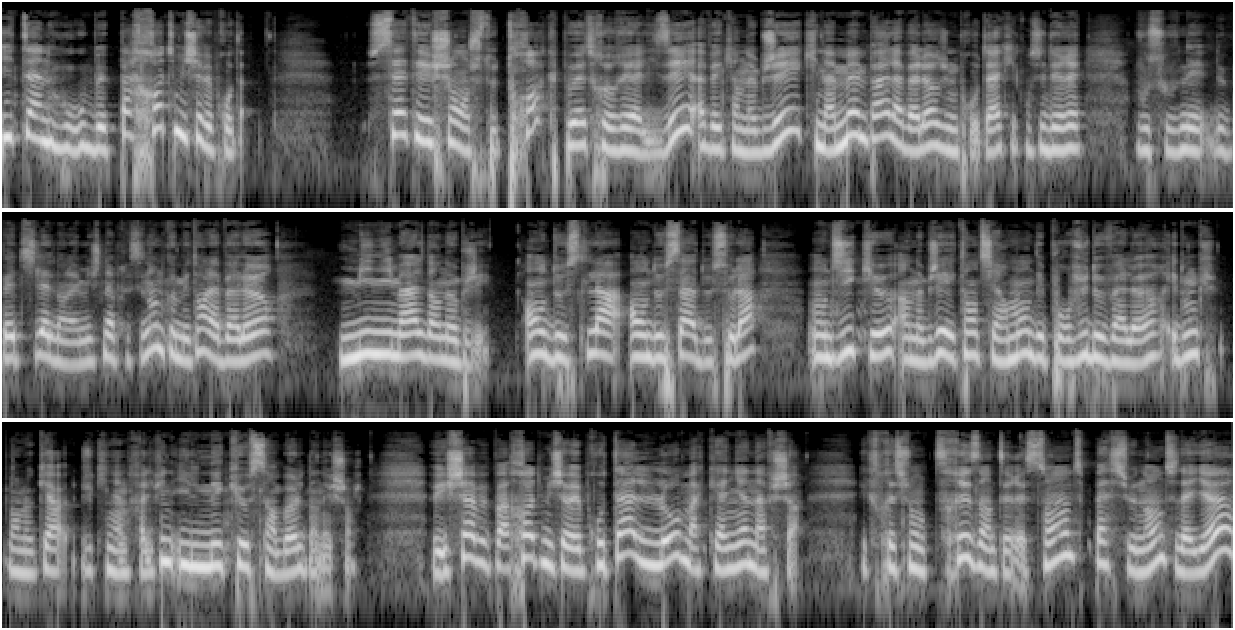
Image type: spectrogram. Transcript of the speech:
Itanhu, Pachot Prota cet échange, ce troc peut être réalisé avec un objet qui n'a même pas la valeur d'une prota, qui est considéré, vous vous souvenez de Beth dans la Mishnah précédente, comme étant la valeur minimale d'un objet. En de cela, en deçà de cela, on dit qu'un objet est entièrement dépourvu de valeur, et donc, dans le cas du Kinyan Khalifin, il n'est que symbole d'un échange. Expression très intéressante, passionnante d'ailleurs.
